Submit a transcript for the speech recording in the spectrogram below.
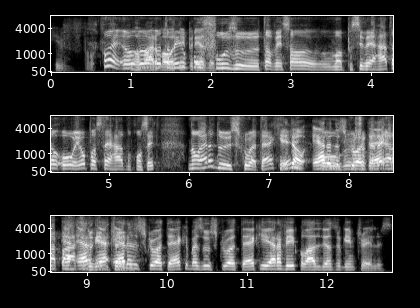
que Ué, eu, eu, eu tô meio empresa. confuso, talvez só uma possível errata, ou eu posso estar errado no conceito. Não era do Screw Attack? Então, era no Screw Attack, era parte era, do Game Trailers. Era no Screw Attack, mas o Screw Attack era veiculado dentro do Game Trailers.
